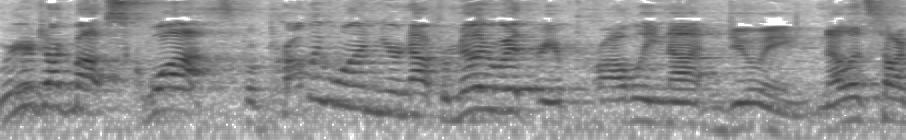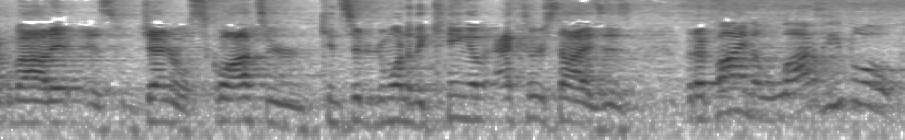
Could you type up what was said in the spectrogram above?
We're here to talk about squats, but probably one you're not familiar with or you're probably not doing. Now let's talk about it as general. Squats are considered one of the king of exercises, but I find a lot of people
